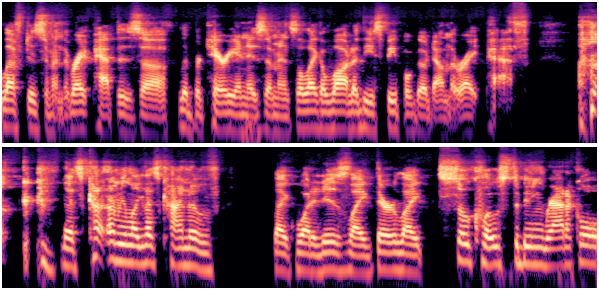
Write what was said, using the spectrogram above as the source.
leftism and the right path is uh libertarianism. And so like a lot of these people go down the right path. That's kind i mean like that's kind of like what it is. Like they're like so close to being radical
